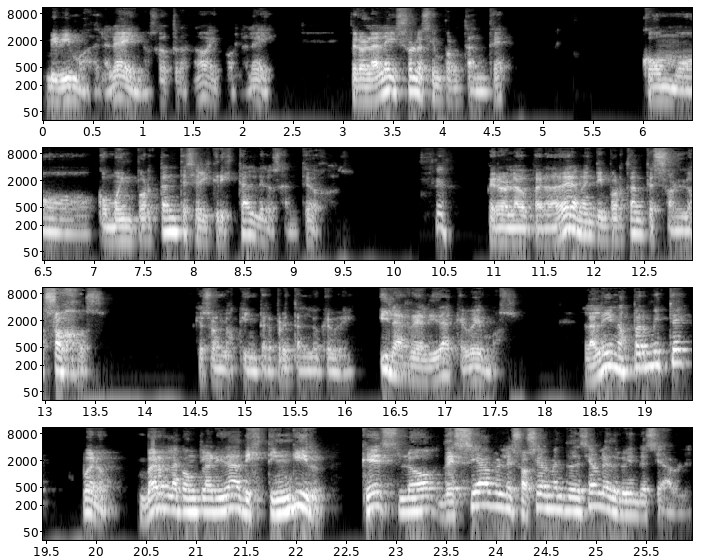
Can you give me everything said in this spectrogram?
vivimos de la ley nosotros, ¿no? Y por la ley. Pero la ley solo es importante como, como importante es el cristal de los anteojos. Pero lo verdaderamente importante son los ojos que son los que interpretan lo que ven, y la realidad que vemos. La ley nos permite, bueno, verla con claridad, distinguir qué es lo deseable, socialmente deseable, de lo indeseable.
